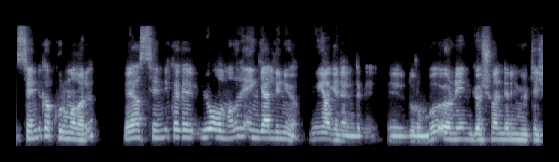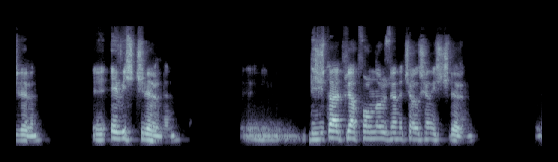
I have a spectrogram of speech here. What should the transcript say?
sendika kurmaları veya sendikaya üye olmaları engelleniyor. Dünya genelinde bir e, durum bu. Örneğin göçmenlerin, mültecilerin, e, ev işçilerinin, e, dijital platformlar üzerinde çalışan işçilerin, e,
